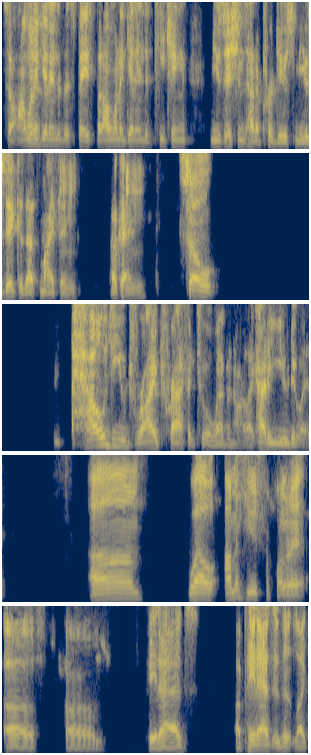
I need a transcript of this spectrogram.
so I want to yeah. get into the space, but I want to get into teaching musicians how to produce music because that's my thing. Mm-hmm. Okay. Mm-hmm. So how do you drive traffic to a webinar? Like how do you do it? Um well, I'm a huge proponent of um paid ads. Uh, paid ads isn't like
